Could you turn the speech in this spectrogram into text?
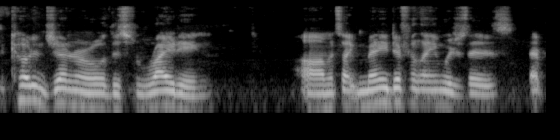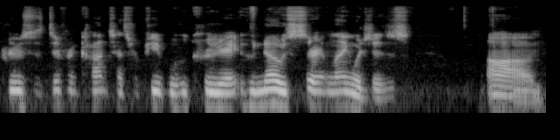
The code in general, this writing, um, it's like many different languages that produces different contents for people who create who know certain languages. Um,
